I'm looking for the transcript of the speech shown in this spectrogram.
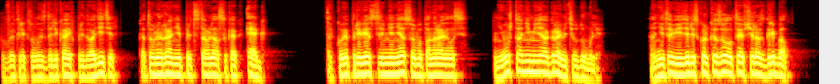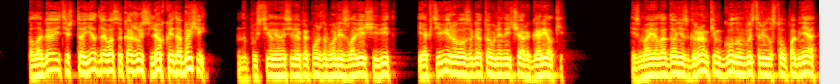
выкрикнул издалека их предводитель, который ранее представлялся как Эг. Такое приветствие мне не особо понравилось. Неужто они меня ограбить удумали? Они-то видели, сколько золота я вчера сгребал. Полагаете, что я для вас окажусь легкой добычей? Напустил я на себя как можно более зловещий вид и активировал заготовленные чары горелки. Из моей ладони с громким гулом выстрелил столб огня,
